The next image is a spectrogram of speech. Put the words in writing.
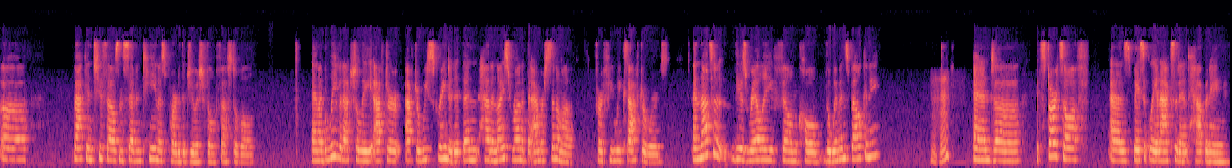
uh, back in 2017 as part of the Jewish Film Festival and I believe it actually after after we screened it, it then had a nice run at the Amherst Cinema for a few weeks afterwards. And that's a the Israeli film called The Women's Balcony. Mm-hmm. And uh, it starts off as basically an accident happening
